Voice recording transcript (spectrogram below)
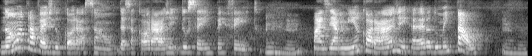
não através do coração, dessa coragem do ser imperfeito, Uhum. mas a minha coragem era do mental. Uhum.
